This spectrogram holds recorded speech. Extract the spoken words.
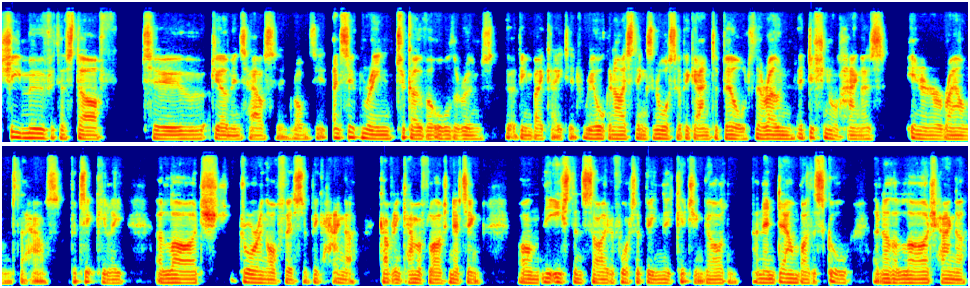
She moved with her staff to Jermyns house in Romsey. And Supermarine took over all the rooms that had been vacated, reorganized things, and also began to build their own additional hangars in and around the house, particularly a large drawing office, a big hangar covered in camouflage netting on the eastern side of what had been the kitchen garden. And then down by the school, another large hangar,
